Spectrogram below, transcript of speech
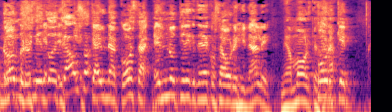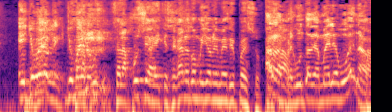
pero es que, conocimiento de causa. es que hay una cosa, él no tiene que tener cosas originales. Mi amor, que Porque eh, yo, me- yo se, me la imagino- puse, se la puse ahí, que se gane dos millones y medio de pesos. Ahora, la pregunta de Amelia es buena,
